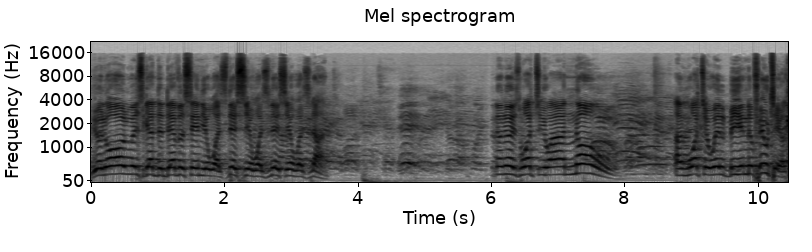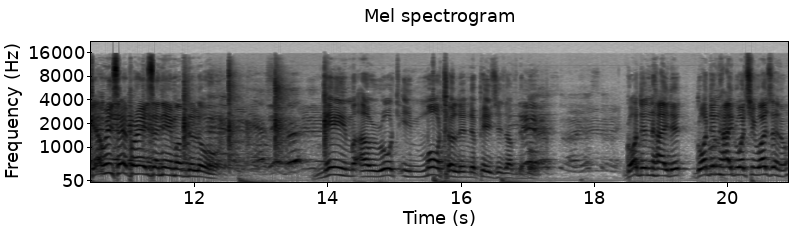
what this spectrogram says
You'll always get the devil saying you was this, you was this, you was that. No, no, it's what you are now and what you will be in the future. Can we say praise the name of the Lord? Name are wrote immortal in the pages of the book. God didn't hide it. God didn't hide what she was, you know.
